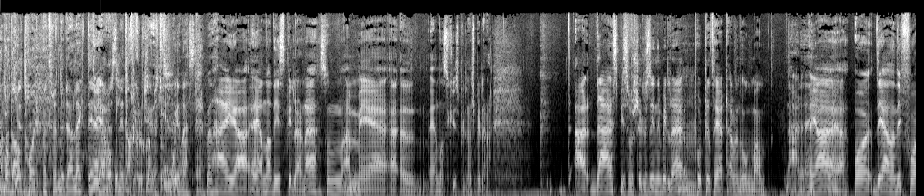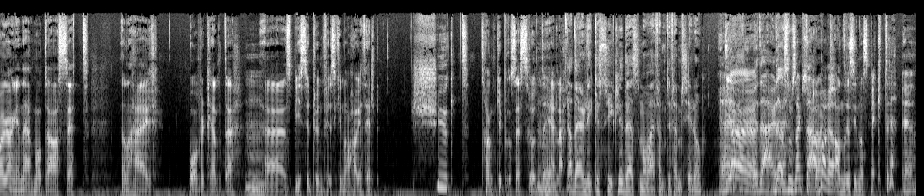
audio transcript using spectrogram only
Arne Dahl Torp med trønderdialekt, Du, det høres litt artig ut. Men her er en av de spillerne som er med eh, En av skuespillerens spillere. Er, det er spiseforstyrrelse inne i bildet, portrettert av en ung mann. Det Er det det? Ja, ja, ja. Og det er en av de få gangene jeg på en måte har sett denne her overtrente eh, spiser tunfisken og har et helt sjukt tankeprosess rundt det hele. Ja, det er jo like sykelig det som å være 55 kilo. Ja, ja, ja, det er jo det. som sagt, det er bare andre siden av spekteret. Ja.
